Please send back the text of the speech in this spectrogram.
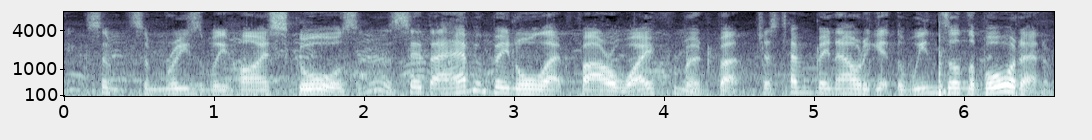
get some, some reasonably high scores. And as I said, they haven't been all that far away from it, but just haven't been able to get the wins on the board, Adam.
